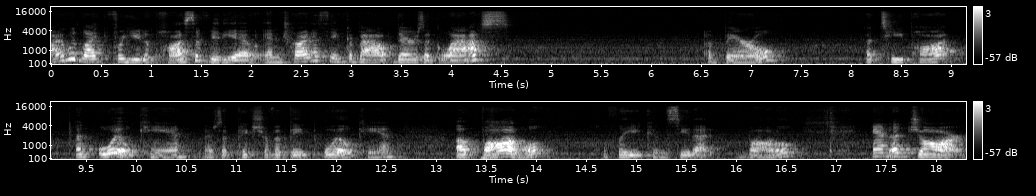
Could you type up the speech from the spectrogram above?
I would like for you to pause the video and try to think about there's a glass, a barrel, a teapot, an oil can. There's a picture of a big oil can. A bottle. Hopefully you can see that bottle. And a jar.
